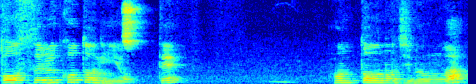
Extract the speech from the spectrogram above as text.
こうすることによって、本当の自分は？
